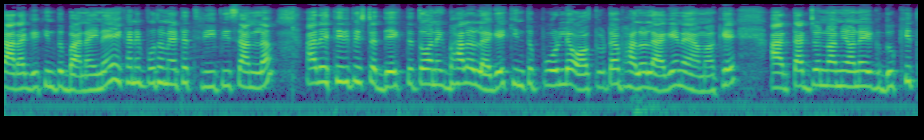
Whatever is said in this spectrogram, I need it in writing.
তার আগে কিন্তু বানাই নাই। এখানে প্রথমে একটা থ্রি পিস আনলাম। আর এই থ্রি পিসটা দেখতে তো অনেক ভালো লাগে, কিন্তু পরলে অতটা ভালো লাগে না আমাকে। আর তার জন্য আমি অনেক দুঃখিত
